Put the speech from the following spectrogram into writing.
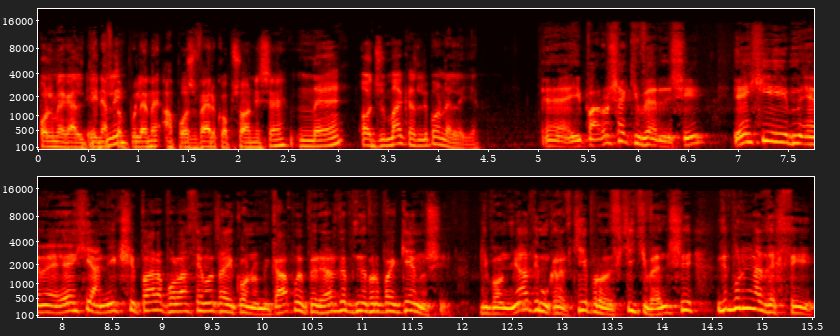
Πολύ μεγάλη τίτλη. Είναι αυτό που λέμε από σβέρκο ψώνισε. Ναι. Ο Τζουμάκας λοιπόν έλεγε. Ε, η παρούσα κυβέρνηση έχει, ε, έχει ανοίξει πάρα πολλά θέματα οικονομικά που επηρεάζονται από την Ευρωπαϊκή Ένωση. Λοιπόν, μια δημοκρατική προοδευτική κυβέρνηση δεν μπορεί να δεχθεί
